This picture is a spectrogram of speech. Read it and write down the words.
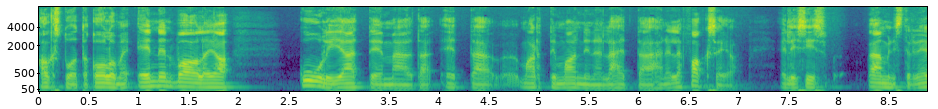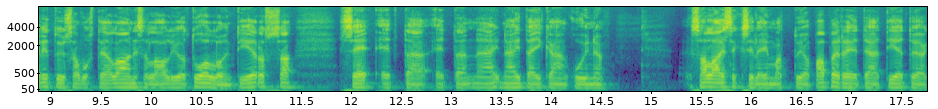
2003 ennen vaaleja kuuli Jäätteenmäeltä, että Martti Manninen lähettää hänelle fakseja – Eli siis pääministerin erityisavustaja Laanisella oli jo tuolloin tiedossa se, että, että näitä ikään kuin salaiseksi leimattuja papereita ja tietoja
